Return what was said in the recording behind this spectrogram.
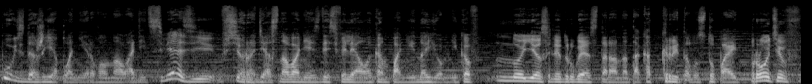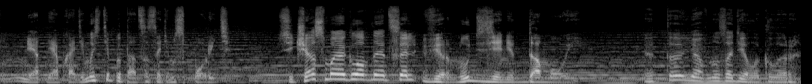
Пусть даже я планировал наладить связи, все ради основания здесь филиала компании наемников, но если другая сторона так открыто выступает против, нет необходимости пытаться с этим спорить. Сейчас моя главная цель — вернуть Зенит домой. Это явно задело Клэр.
